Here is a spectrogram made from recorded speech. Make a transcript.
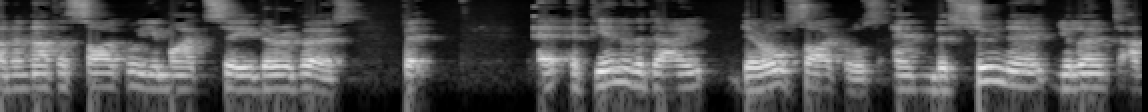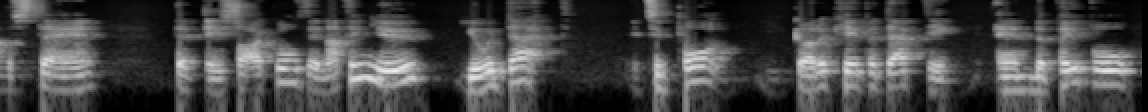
On another cycle, you might see the reverse. But at, at the end of the day, they're all cycles, and the sooner you learn to understand that they're cycles, they're nothing new, you adapt. It's important. Got to keep adapting. And the people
